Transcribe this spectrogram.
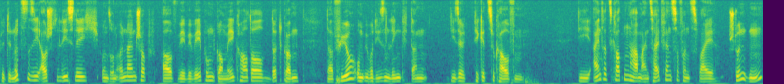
Bitte nutzen Sie ausschließlich unseren Online-Shop auf www.gourmetcarter.com dafür, um über diesen Link dann diese Tickets zu kaufen. Die Eintrittskarten haben ein Zeitfenster von zwei Stunden.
